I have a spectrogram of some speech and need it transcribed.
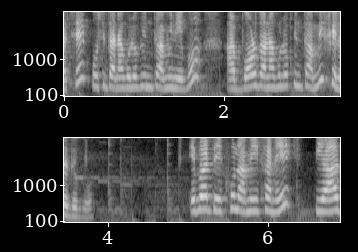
আছে, কচি দানাগুলো কিন্তু আমি নেব আর বড় দানাগুলো কিন্তু আমি ফেলে দেব। এবার দেখুন আমি এখানে পেঁয়াজ,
